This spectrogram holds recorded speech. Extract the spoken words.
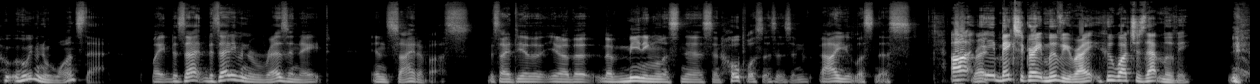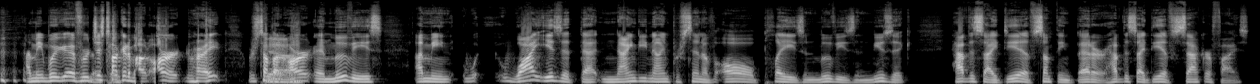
who, who even wants that? Like does that does that even resonate inside of us. This idea that you know the the meaninglessness and hopelessness and valuelessness. Uh, right? It makes a great movie, right? Who watches that movie? I mean, we're, if we're just talking about art, right? We're just talking yeah. about art and movies. I mean, why is it that 99% of all plays and movies and music have this idea of something better, have this idea of sacrifice,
